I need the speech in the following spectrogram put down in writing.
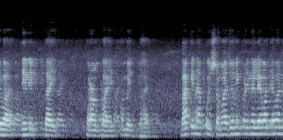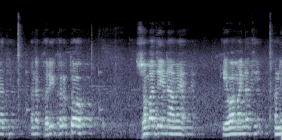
એવા દિલીપભાઈ, રણભાઈ, અમિતભાઈ. બાકીના કોઈ સમાજોની પણ એને લેવા દેવા નથી. અને ખરેખર તો સમાજે એના અમે કહેવામાં નથી. અને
